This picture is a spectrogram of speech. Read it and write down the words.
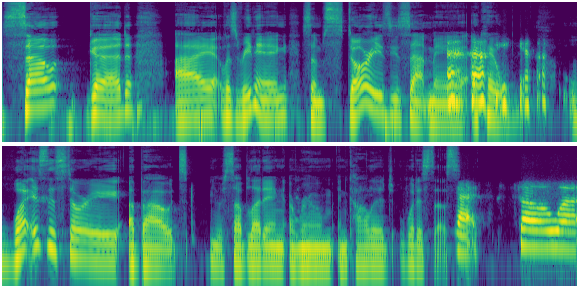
So good. I was reading some stories you sent me. Okay, yeah. what is this story about? You were subletting a room in college. What is this? Yes. So, uh,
